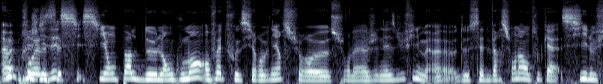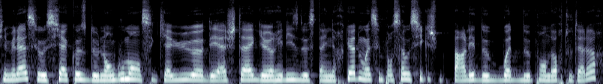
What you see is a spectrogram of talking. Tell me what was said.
Après, Ouais, je disais, si, si on parle de l'engouement, en fait, il faut aussi revenir sur, euh, sur la genèse du film, euh, de cette version-là en tout cas. Si le film est là, c'est aussi à cause de l'engouement. C'est qu'il y a eu euh, des hashtags euh, release de Steiner Cut. Moi, c'est pour ça aussi que je parlais de boîte de Pandore tout à l'heure.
